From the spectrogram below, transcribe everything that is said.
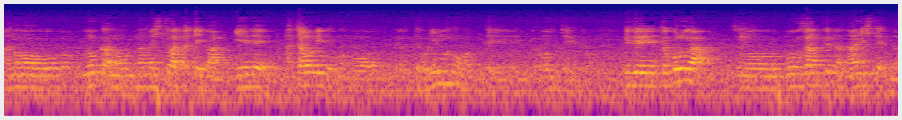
あの農家の女の人は例えば家で機織りでこう織物を織って織っていると。でところがその坊さんっていうのは何してんだ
